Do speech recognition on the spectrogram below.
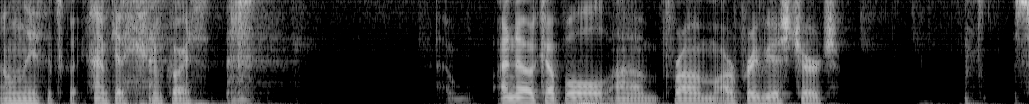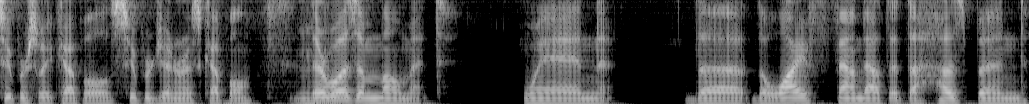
Only if it's quick. I'm kidding. Of course. I know a couple um, from our previous church, super sweet couple, super generous couple. There was a moment when the the wife found out that the husband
